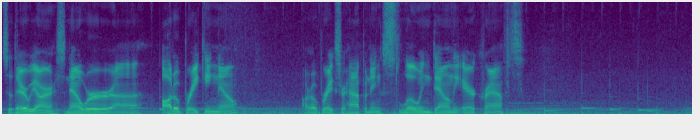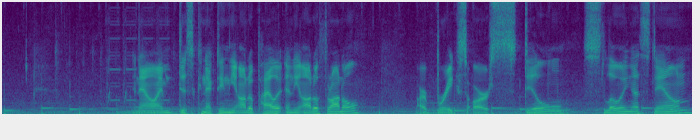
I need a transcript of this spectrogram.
So there we are. So now we're uh, auto braking now. Auto brakes are happening, slowing down the aircraft. And now I'm disconnecting the autopilot and the auto throttle. Our brakes are still slowing us down.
